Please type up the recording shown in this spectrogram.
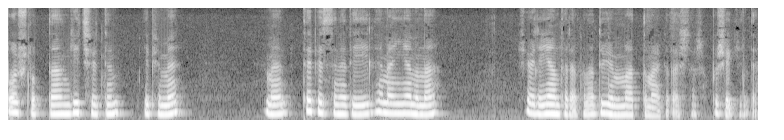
boşluktan geçirdim ipimi. Hemen tepesine değil hemen yanına şöyle yan tarafına düğümümü attım arkadaşlar. Bu şekilde.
